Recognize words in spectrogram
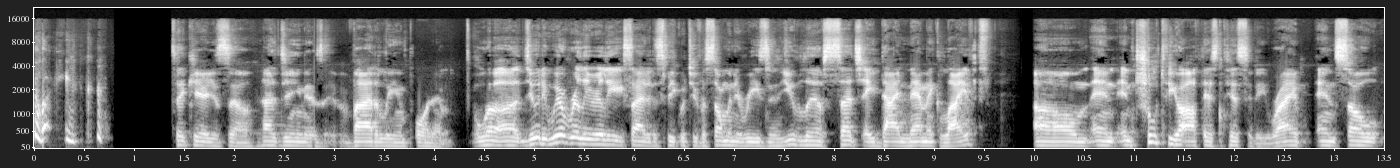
take care of yourself. Hygiene is vitally important. Well, uh, Judy, we're really, really excited to speak with you for so many reasons. You've lived such a dynamic life um, and and true to your authenticity, right? And so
